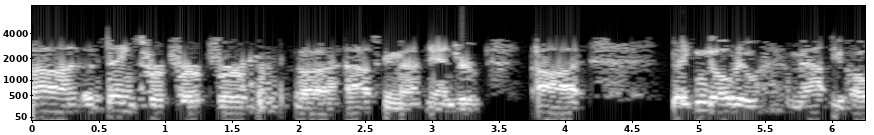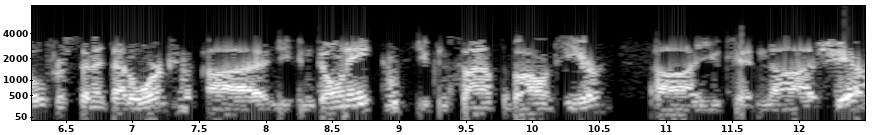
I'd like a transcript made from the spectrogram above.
uh, thanks for for, for uh, asking that, Andrew. Uh, they can go to Matthew Hoh for Senate.org. Uh, you can donate. You can sign up to volunteer. Uh, you can uh, share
